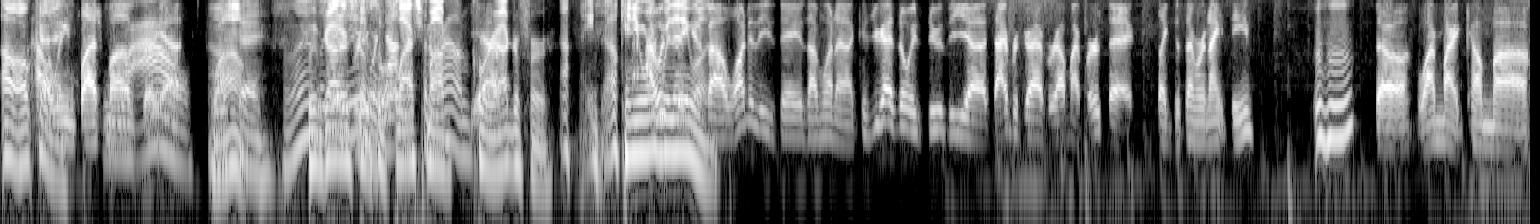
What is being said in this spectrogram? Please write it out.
Oh, okay. Halloween flash mob. So, yeah. Wow. Wow. Okay. Well, We've got at ourselves you. a flash mob around. choreographer. I know. Can you I work was with anyone? about one of these days. I'm gonna because you guys always do the uh, diaper drive around my birthday, It's like December 19th. Mm-hmm. So well, I might come uh,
